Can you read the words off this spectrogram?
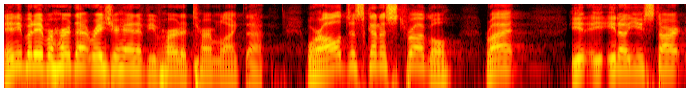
Anybody ever heard that? Raise your hand if you've heard a term like that. We're all just going to struggle, right? You, you know, you start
